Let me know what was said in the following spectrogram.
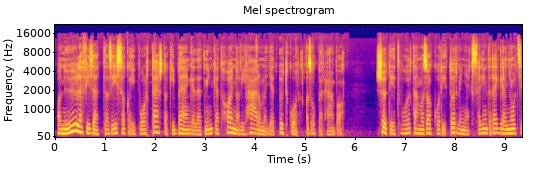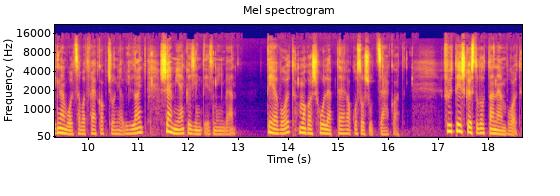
A nő lefizette az éjszakai portást, aki beengedett minket hajnali háromnegyed ötkor az operába. Sötét volt, ám az akkori törvények szerint reggel nyolcig nem volt szabad felkapcsolni a villanyt semmilyen közintézményben. Tél volt, magas hó lepte el a koszos utcákat. Fűtés köztudottan nem volt.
